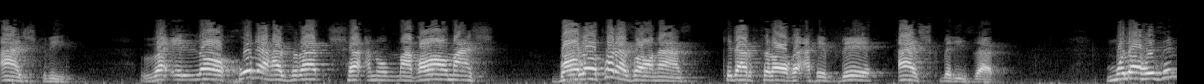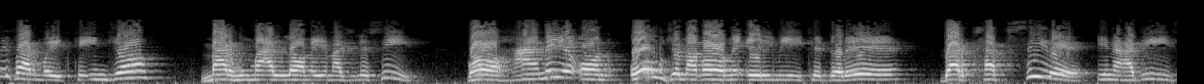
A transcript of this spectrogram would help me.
اشک ریخت. و الا خود حضرت شعن و مقامش بالاتر از آن است که در فراغ احبه اشک بریزد. ملاحظه میفرمایید که اینجا مرحوم علامه مجلسی با همه آن اوج مقام علمی که داره در تفسیر این حدیث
